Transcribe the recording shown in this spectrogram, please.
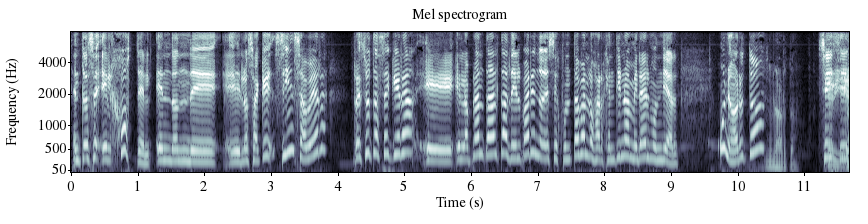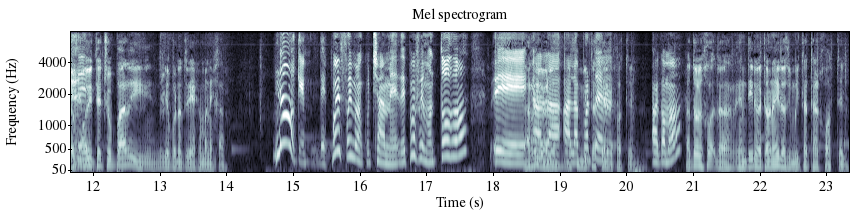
Entonces, el hostel en donde eh, lo saqué sin saber. Resulta ser que era eh, en la planta alta del bar en donde se juntaban los argentinos a mirar el mundial. ¿Un orto? Un orto. Sí, Qué sí, bien. Sí. pudiste chupar y después no tenías que manejar. No, que después fuimos, escuchame, después fuimos todos eh, a la, los- a la los puerta del... hostel. ¿A cómo? A todos los, argentinos que estaban ahí los invitaste al hostel.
